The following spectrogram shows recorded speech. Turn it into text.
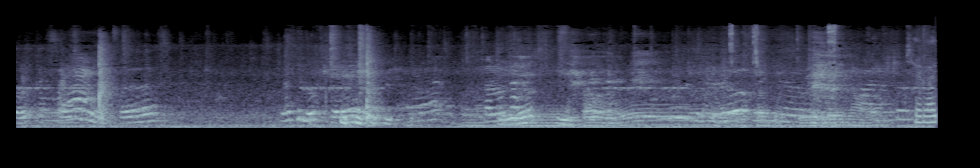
phở cà phê phở lấy cái lúa khè tao lúa này. Thì là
